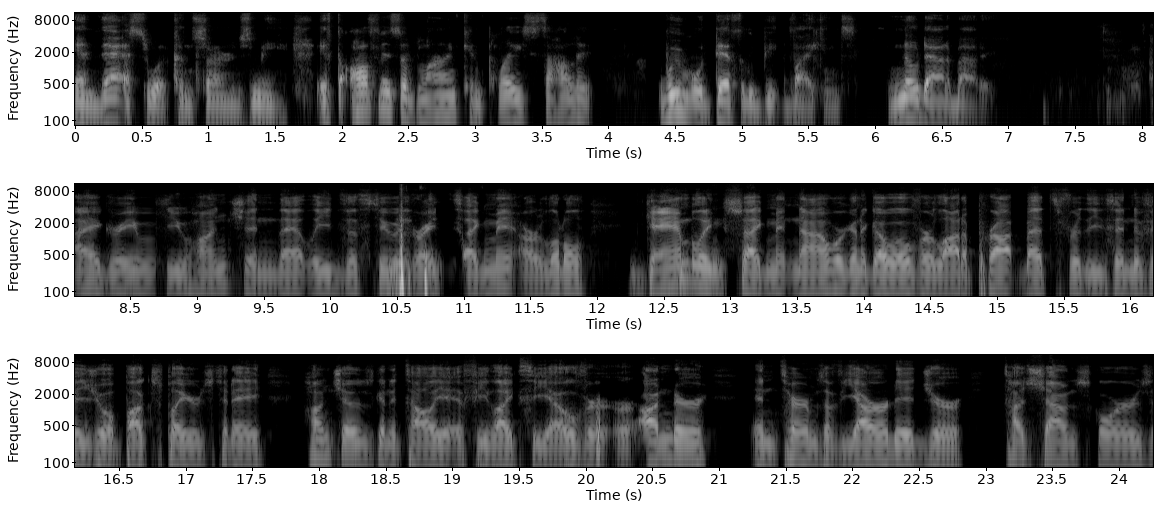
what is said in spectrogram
And that's what concerns me. If the offensive line can play solid, we will definitely beat Vikings. No doubt about it. I agree with you, Hunch, and that leads us to a great segment, our little gambling segment. Now we're going to go over a lot of prop bets for these individual Bucks players today. Huncho's going to tell you if he likes the over or under in terms of yardage or touchdown scores,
